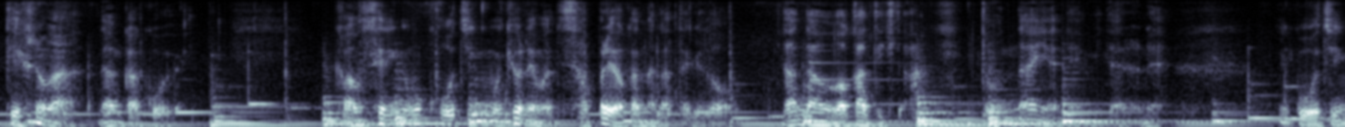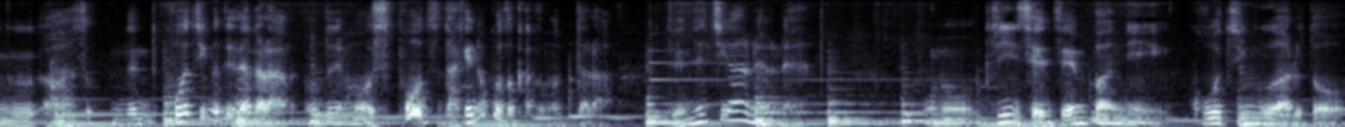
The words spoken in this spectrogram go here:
ていうのがなんかこうカウンセリングもコーチングも去年までさっぱり分かんなかったけどだんだん分かってきた。どんなんやねんみたいなね。コーチングあそでコーチングってだから本当にもうスポーツだけのことかと思ったら全然違うのよね。人生全般にコーチングがあると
